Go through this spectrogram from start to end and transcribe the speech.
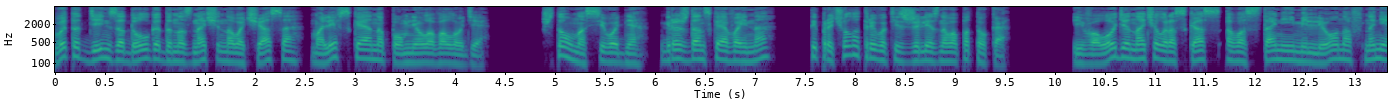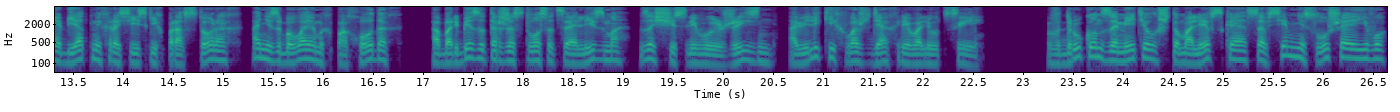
В этот день задолго до назначенного часа Малевская напомнила Володе. «Что у нас сегодня? Гражданская война? Ты прочел отрывок из «Железного потока»?» И Володя начал рассказ о восстании миллионов на необъятных российских просторах, о незабываемых походах, о борьбе за торжество социализма, за счастливую жизнь, о великих вождях революции. Вдруг он заметил, что Малевская, совсем не слушая его,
